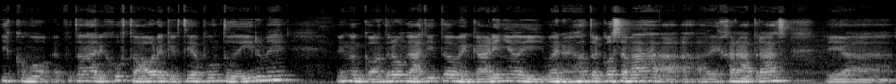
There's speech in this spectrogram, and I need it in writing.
Y es como, puta madre, justo ahora que estoy a punto de irme, vengo a encontrar un gatito, me encariño y bueno, es otra cosa más a, dejar atrás. y a,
